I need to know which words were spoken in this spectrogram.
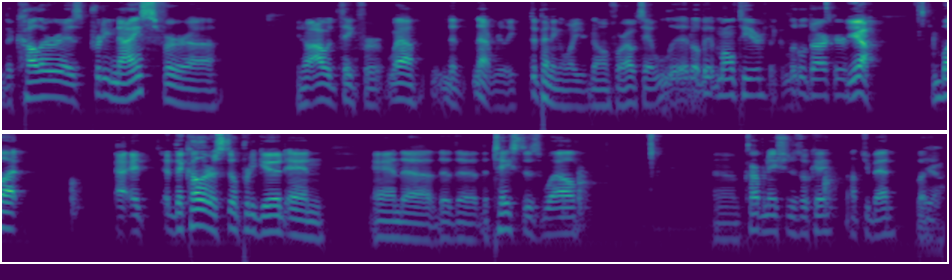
the color is pretty nice for. uh you know, I would think for well, not really. Depending on what you're going for, I would say a little bit maltier, like a little darker. Yeah. but uh, it, the color is still pretty good, and and uh, the the the taste as well. Um, carbonation is okay, not too bad. But Yeah.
